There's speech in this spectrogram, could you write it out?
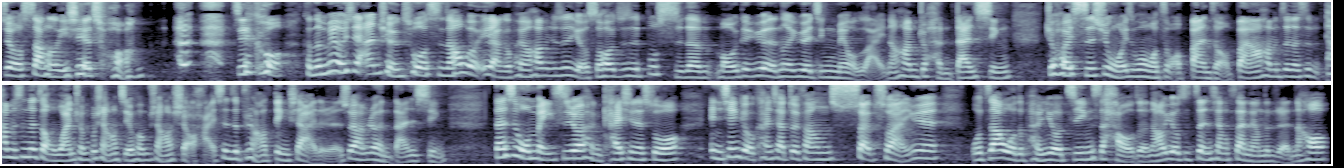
就上了一些床。结果可能没有一些安全措施，然后我有一两个朋友，他们就是有时候就是不时的某一个月的那个月经没有来，然后他们就很担心，就会私讯我，一直问我怎么办怎么办。然后他们真的是他们是那种完全不想要结婚、不想要小孩，甚至不想要定下来的人，所以他们就很担心。但是我每一次就会很开心的说：“哎，你先给我看一下对方帅不帅，因为我知道我的朋友基因是好的，然后又是正向善良的人，然后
